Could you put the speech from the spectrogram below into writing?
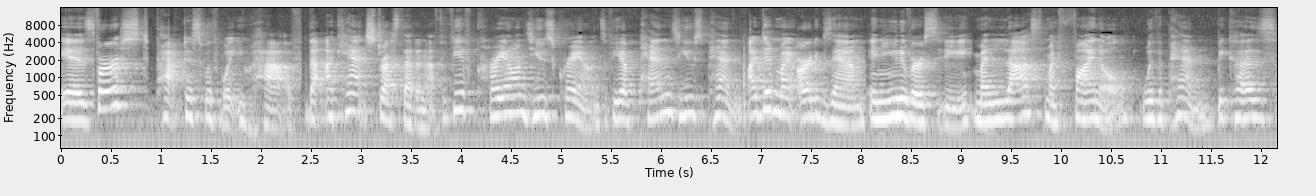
is first practice with what you have. That I can't stress that enough. If you have crayons, use crayons. If you have pens, use pens. I did my art exam in university, my last, my final, with a pen because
